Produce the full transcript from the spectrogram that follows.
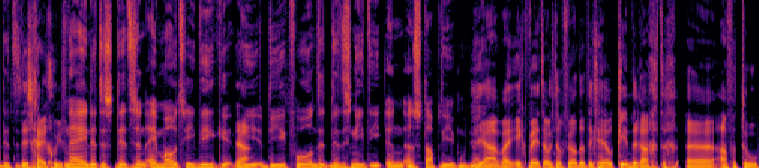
dit, Dit is geen goede. Nee, dit is, dit is een emotie die ik, Ja. die, die ik voel. En dit, dit is niet een, een stap die ik moet nemen. Ja, maar ik weet ook nog wel dat ik heel kinderachtig af en toe...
